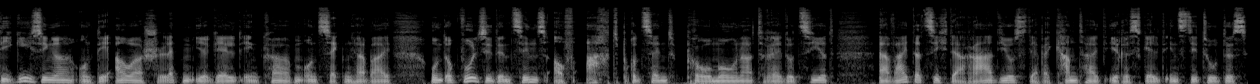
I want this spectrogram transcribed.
Die Giesinger und die Auer schleppen ihr Geld in Körben und Säcken herbei, und obwohl sie den Zins auf acht Prozent pro Monat reduziert, erweitert sich der Radius der Bekanntheit ihres Geldinstitutes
